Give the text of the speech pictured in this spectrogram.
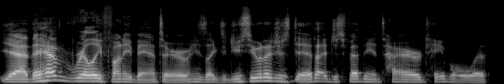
Yeah, they have really funny banter. When he's like, "Did you see what I just did? I just fed the entire table with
